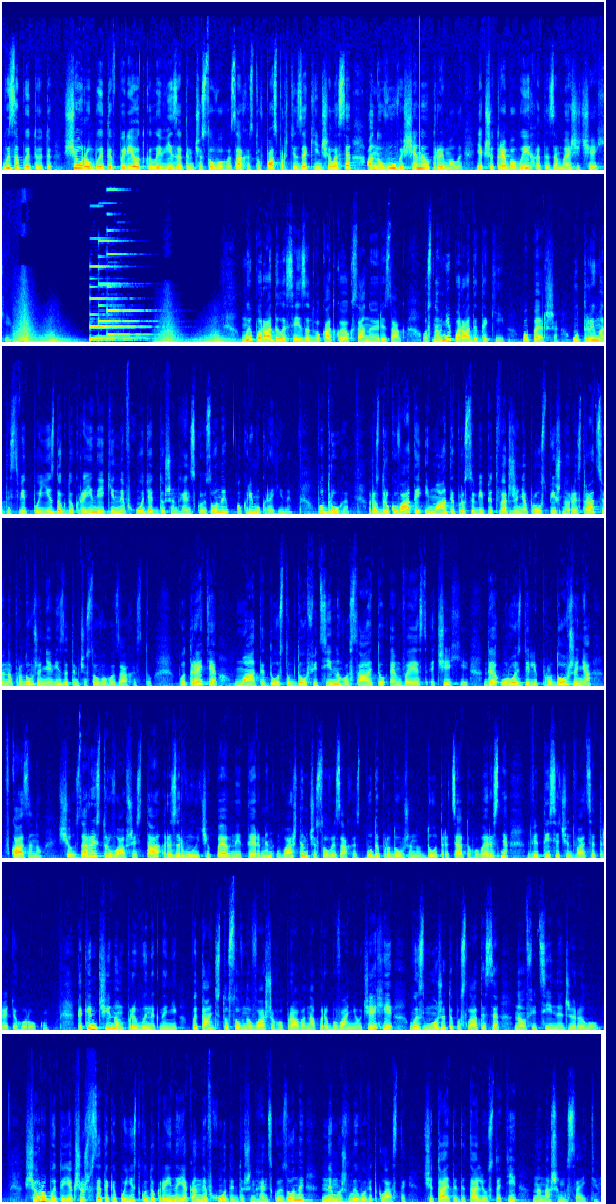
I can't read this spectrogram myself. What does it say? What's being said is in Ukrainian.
Ви запитуєте, що робити в період, коли віза тимчасового захисту в паспорті закінчилася, а нову ви ще не отримали, якщо треба виїхати за межі Чехії. Ми порадилися із адвокаткою Оксаною Різак. Основні поради такі: по-перше, утриматись від поїздок до країн, які не входять до шенгенської зони, окрім України. По-друге, роздрукувати і мати про собі підтвердження про успішну реєстрацію на продовження візи тимчасового захисту. По-третє, мати доступ до офіційного сайту МВС Чехії, де у розділі продовження вказано, що зареєструвавшись та резервуючи певний термін, ваш тимчасовий захист буде продовжено до 30 вересня 2023 року. Таким чином, при виникненні питань стосовно вашого права на перебування у Чехії, ви зможете послатися на офіційне джерело. Що робити, якщо ж все-таки поїздку до країни, яка не входить до шенгенської зони, неможливо відкласти? Читайте деталі у статті на нашому сайті.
